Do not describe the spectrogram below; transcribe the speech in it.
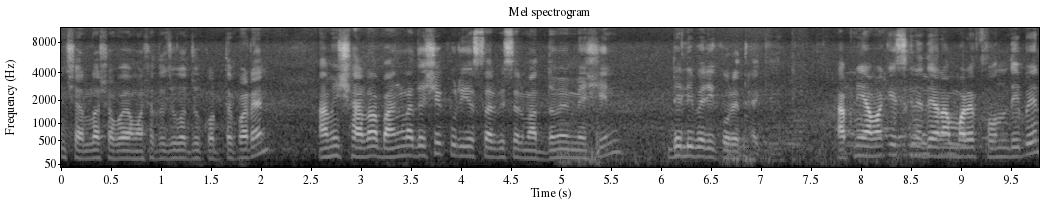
ইনশাল্লাহ সবাই আমার সাথে যোগাযোগ করতে পারেন। আমি সারা বাংলাদেশে কুরিয়ার সার্ভিসের মাধ্যমে মেশিন ডেলিভারি করে থাকি। আপনি আমাকে স্ক্রিনে দেওয়া নাম্বারে ফোন দিবেন,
